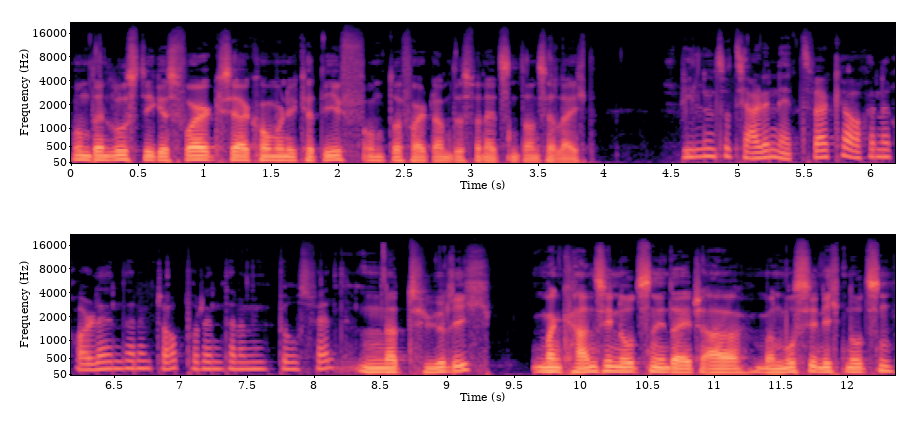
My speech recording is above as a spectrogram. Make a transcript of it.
und ein lustiges Volk, sehr kommunikativ und da fällt einem das Vernetzen dann sehr leicht. Spielen soziale Netzwerke auch eine Rolle in deinem Job oder in deinem Berufsfeld? Natürlich man kann sie nutzen in der HR, man muss sie nicht nutzen.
